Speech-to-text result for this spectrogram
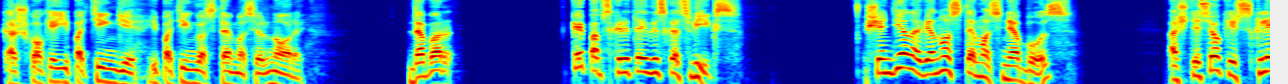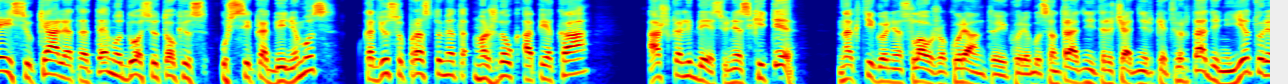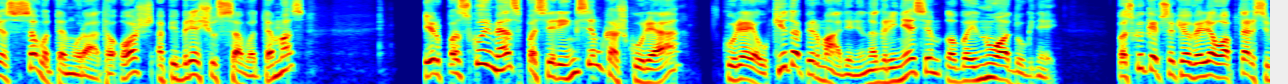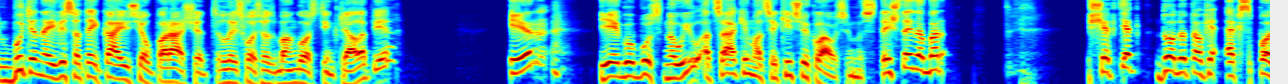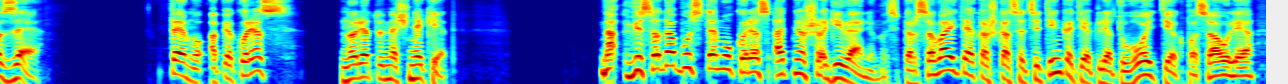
kažkokie ypatingi, ypatingos temos ir norai. Dabar, kaip apskritai viskas vyks? Šiandieną vienos temos nebus, aš tiesiog išskleisiu keletą temų, duosiu tokius užsikabinimus, kad jūs suprastumėte maždaug apie ką aš kalbėsiu, nes kiti naktygonės laužo kuriantojai, kurie bus antradienį, trečiadienį ir ketvirtadienį, jie turės savo temų ratą, o aš apibrėšiu savo temas ir paskui mes pasirinksim kažkurią, kurią jau kitą pirmadienį nagrinėsim labai nuodugniai. Paskui, kaip sakiau, vėliau aptarsim būtinai visą tai, ką jūs jau parašėt Laisvosios bangos tinklalapyje. Ir jeigu bus naujų atsakymų, atsakysiu į klausimus. Tai štai dabar šiek tiek duodu tokią ekspozę temų, apie kurias norėtume šnekėti. Na, visada bus temų, kurias atneša gyvenimas. Per savaitę kažkas atsitinka tiek Lietuvoje, tiek pasaulyje.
